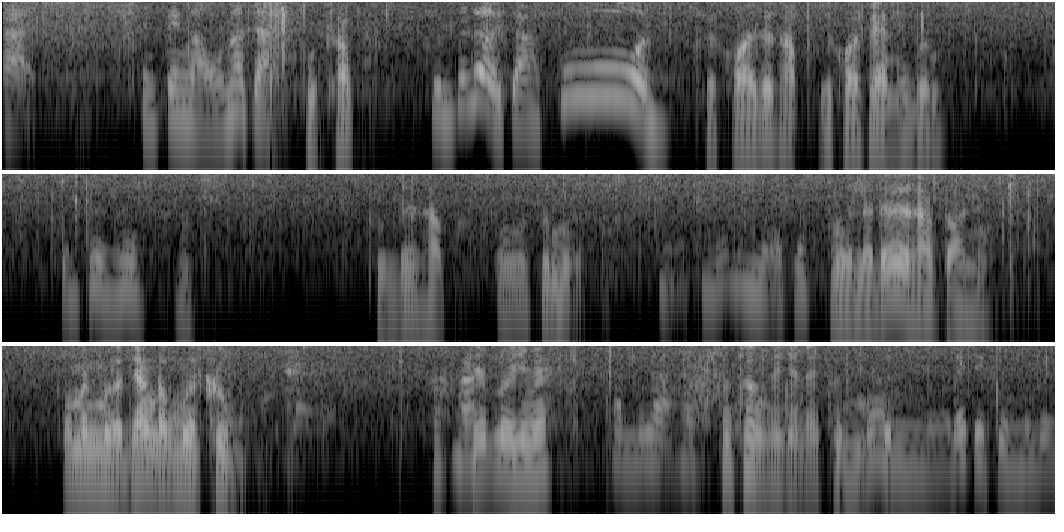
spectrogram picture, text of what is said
ได้ เป็นแต่เหงาเนาะจ้ะสุดครับขึ้นไปเลยจ้ะพูนค่อยๆเด้วยครับสิคอยแผ่นให้เบิ่งขึ้นพึ่งเลยฝุ่นเด้อครับ โอ้คือมืดเนี่ยทีนี้มันเหนื่อยเลยมืดแล้วเด้อครับตอนนี้ว่ามันมืดยังดอกมืดขึ้นเก็บเลยใช่ไหมทำเวลาให้เทิงๆให้จะได้ขึ้นบ่ขึ้นเนี่ยได้สิขึ้นมาเลย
